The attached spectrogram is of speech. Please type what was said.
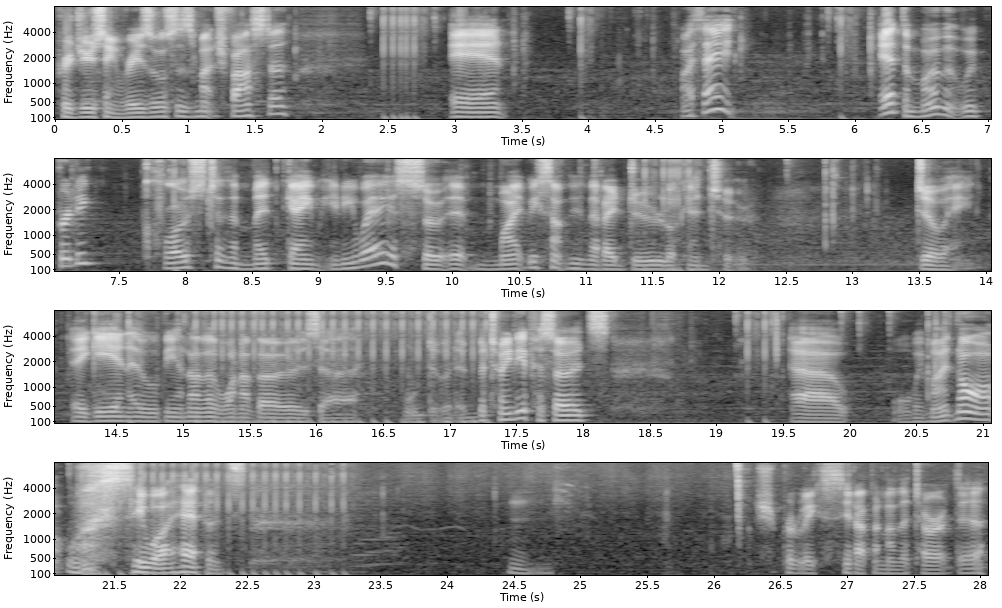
producing resources much faster. And I think at the moment we're pretty close to the mid game anyway so it might be something that I do look into doing. Again it will be another one of those uh, we'll do it in between episodes uh, or we might not. We'll see what happens. Hmm. Should probably set up another turret there.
